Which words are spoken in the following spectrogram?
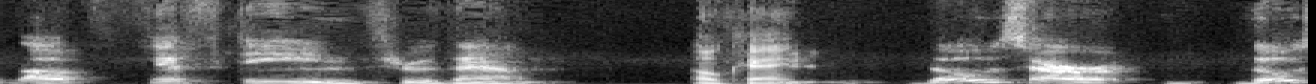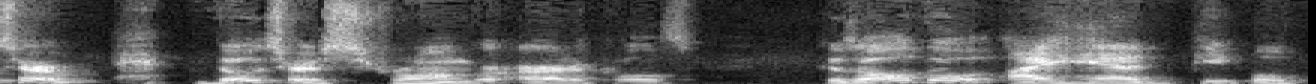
About 15 through them. Okay. And those are those are those are stronger articles because although I had people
